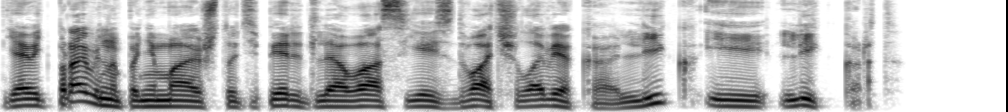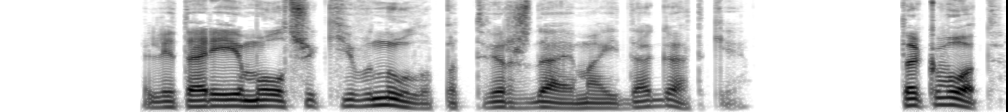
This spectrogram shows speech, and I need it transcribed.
Я ведь правильно понимаю, что теперь для вас есть два человека — Лик и Ликкард?» Литария молча кивнула, подтверждая мои догадки. «Так вот,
